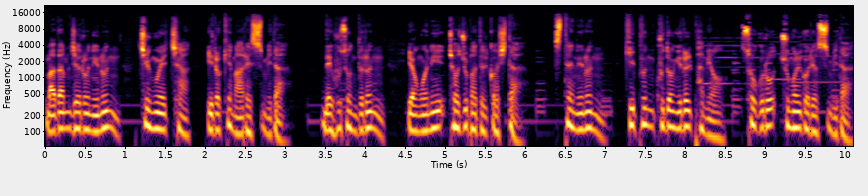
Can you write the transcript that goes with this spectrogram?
마담 제로니는 증오에 차 이렇게 말했습니다. 내 후손들은 영원히 저주받을 것이다. 스탠리는 깊은 구덩이를 파며 속으로 중얼거렸습니다.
